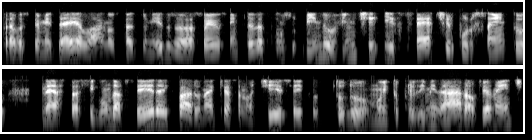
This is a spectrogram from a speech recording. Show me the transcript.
Para você ter uma ideia, lá nos Estados Unidos, as ações dessa empresa estão subindo 27% nesta segunda-feira, e claro, né, que essa notícia aí, tudo muito preliminar, obviamente,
